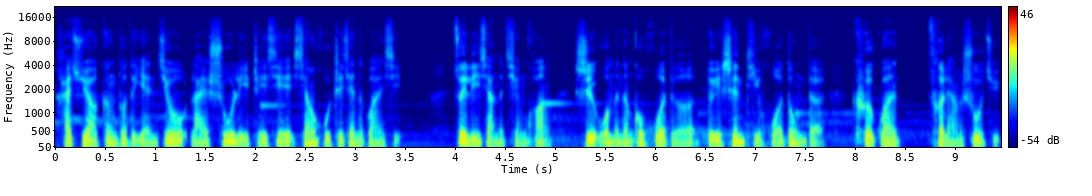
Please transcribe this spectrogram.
还需要更多的研究来梳理这些相互之间的关系。最理想的情况是我们能够获得对身体活动的客观测量数据。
